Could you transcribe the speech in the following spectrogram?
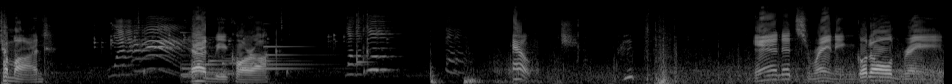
Come on. That'd be Korok. And it's raining. Good old rain.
